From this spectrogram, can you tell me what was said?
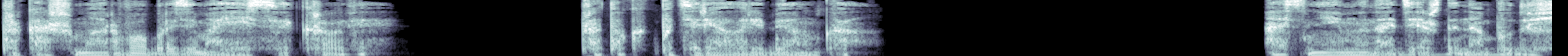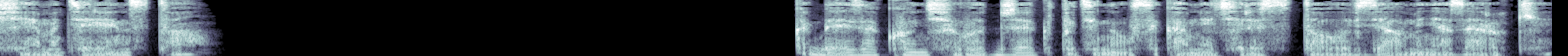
про кошмар в образе моей свекрови, про то, как потерял ребенка, а с ним и надежды на будущее материнство. Когда я закончила, Джек потянулся ко мне через стол и взял меня за руки.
